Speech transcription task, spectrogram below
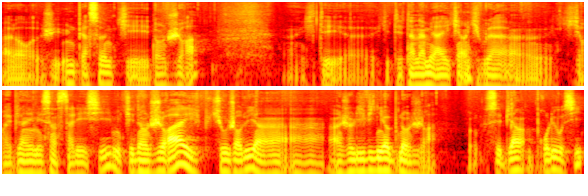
Alors j'ai une personne qui est dans le Jura, qui était, qui était un Américain qui, voulait, qui aurait bien aimé s'installer ici, mais qui est dans le Jura et qui aujourd'hui a un, joli vignoble dans le Jura. C'est bien pour lui aussi.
